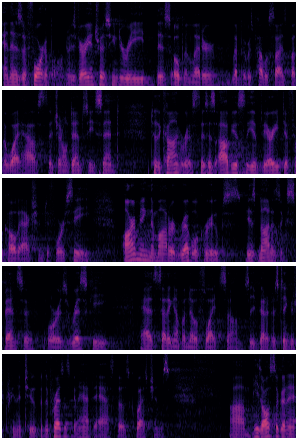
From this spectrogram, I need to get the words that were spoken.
and that is affordable? And it was very interesting to read this open letter, letter that was publicized by the White House that General Dempsey sent to the Congress. This is obviously a very difficult action to foresee. Arming the moderate rebel groups is not as expensive or as risky as setting up a no flight zone. So you've got to distinguish between the two. But the president's going to have to ask those questions. Um, he's also going to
